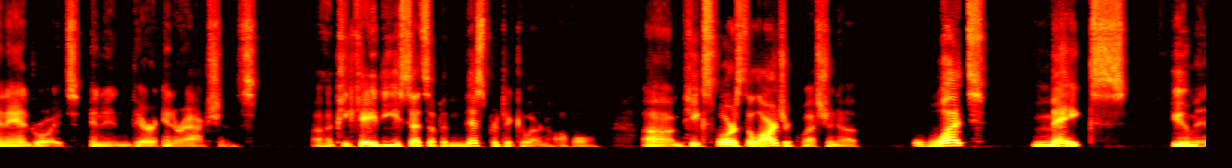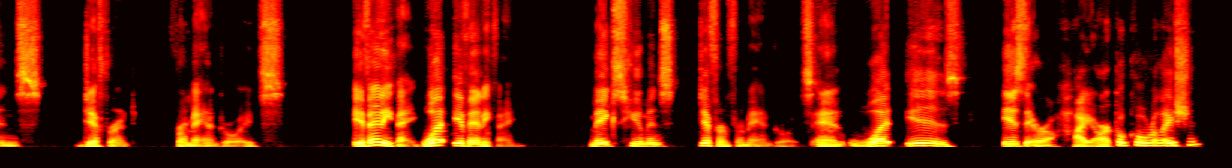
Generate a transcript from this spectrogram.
and androids and in their interactions. Uh, PKD sets up in this particular novel. Um, he explores the larger question of what makes humans different from androids, if anything. What, if anything, makes humans different from androids, and what is is there a hierarchical relation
